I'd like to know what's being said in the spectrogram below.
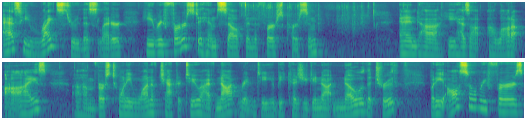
as he writes through this letter, he refers to himself in the first person, and uh, he has a, a lot of I's. Um, verse 21 of chapter 2 I have not written to you because you do not know the truth but he also refers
